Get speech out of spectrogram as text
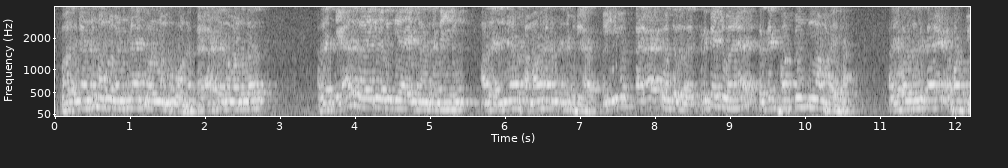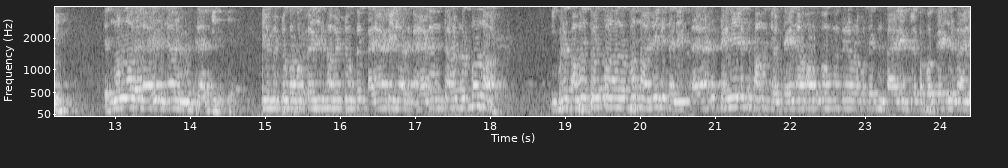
അപ്പൊ അത് രണ്ട് നമ്മൾ മനസ്സിലാക്കിക്കൊണ്ട് നമുക്കുണ്ട്. കരാട്ട എന്ന് പറയുന്നത് അത് ഏത് കായിക വിദ്യ ആയിരുന്നാൽ തന്നെയും അതെല്ലാം സമാധാനത്തിന്റെ പിന്നിലാണ്. ഈ കരാട്ട ക്രിക്കറ്റ് വരെ ക്രിക്കറ്റ് ഫോർ പീസ് എന്നാണ് പറയുന്നത്. അതേപോലെ തന്നെ കരാട്ട ഫോർ പീസ് എന്നുള്ള ഒരു കാര്യം എല്ലാവരും മനസ്സിലാക്കിയിരിക്കുക. മറ്റൊക്കെ പൊക്കഴിഞ്ഞ സമയത്തൊക്കെ കരാട്ട ഇല്ലാതെ കരാട്ട നിർബന്ധമാണ്. ഇവിടെ സംബന്ധിച്ചിടത്തോളം നിർബന്ധം അല്ലെങ്കിൽ തന്നെ. കരാട്ടെ ചൈനയിലൊക്കെ സംബന്ധിച്ചു ചൈന ഹോങ്കോങ് അങ്ങനെയുള്ള പ്രദേശം തായ്ലൻഡിലൊക്കെ പോയി കഴിഞ്ഞാൽ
